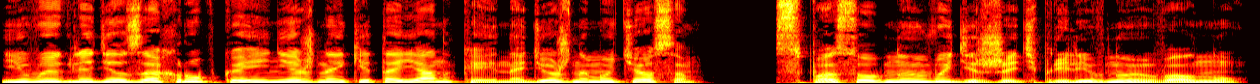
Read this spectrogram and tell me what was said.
и выглядел за хрупкой и нежной китаянкой надежным утесом, способным выдержать приливную волну.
